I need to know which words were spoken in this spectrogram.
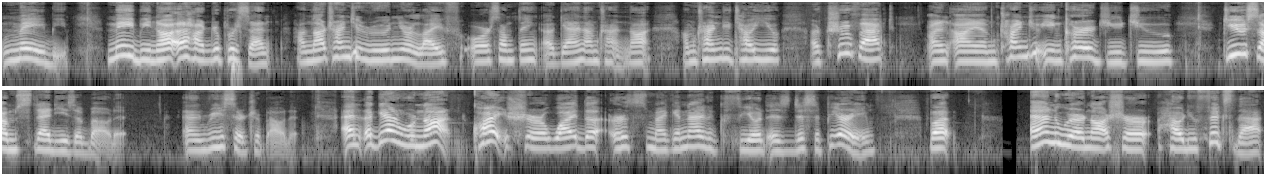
maybe, maybe not a hundred percent. I'm not trying to ruin your life or something. Again, I'm trying not I'm trying to tell you a true fact and I am trying to encourage you to do some studies about it. and research about it. And again, we're not quite sure why the Earth's magnetic field is disappearing, but and we're not sure how to fix that.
